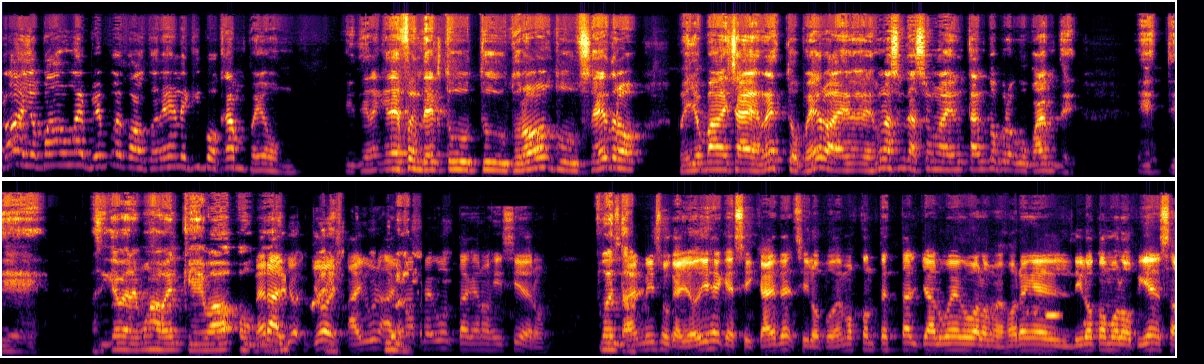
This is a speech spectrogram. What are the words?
No, ellos van a jugar bien porque cuando tú eres el equipo campeón y tienes que defender tu, tu trono, tu cedro, pues ellos van a echar el resto. Pero es es una situación ahí un tanto preocupante. Este, así que veremos a ver qué va a ocurrir. Mira, yo- George, hay una, hay una pregunta que nos hicieron. Misu, que yo dije que si cae, de- si lo podemos contestar ya luego, a lo mejor en el dilo como lo piensa,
